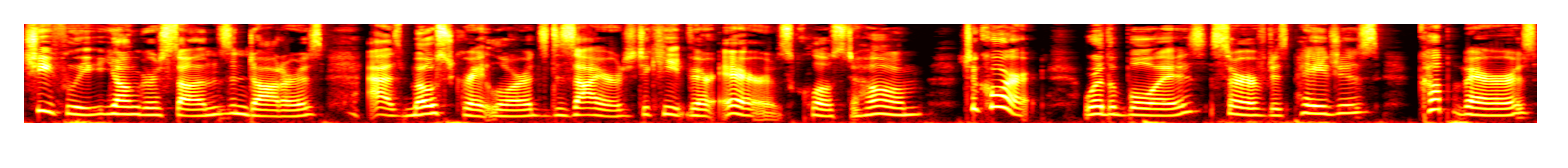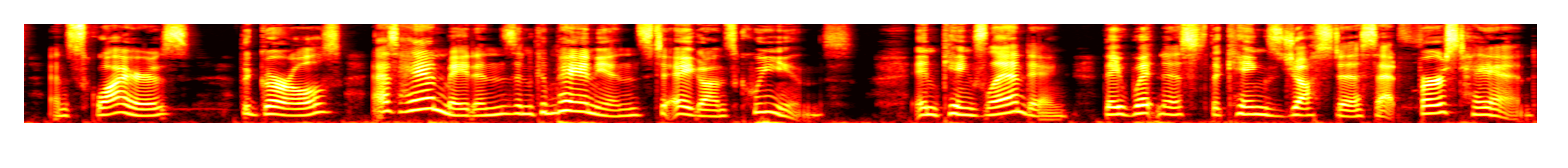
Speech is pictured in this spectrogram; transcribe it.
chiefly younger sons and daughters, as most great lords desired to keep their heirs close to home, to court, where the boys served as pages, cupbearers, and squires, the girls as handmaidens and companions to Aegon's queens. In King's Landing, they witnessed the king's justice at first hand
